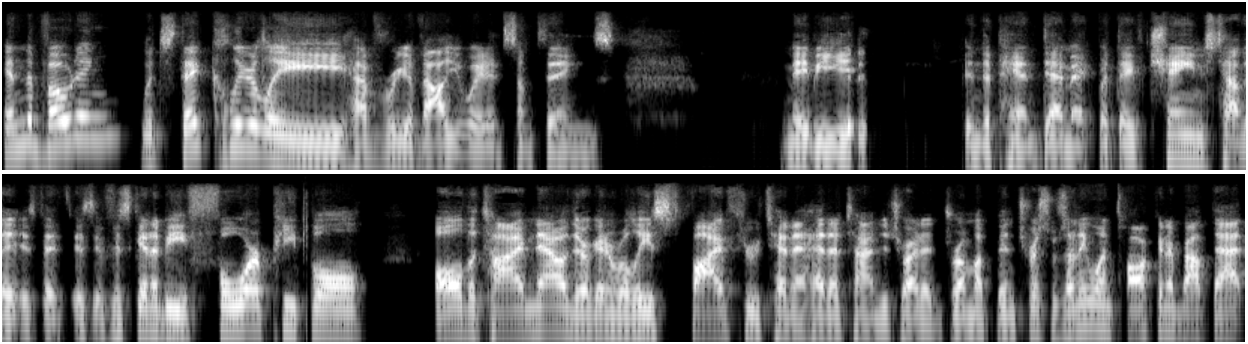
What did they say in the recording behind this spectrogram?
in the voting, which they clearly have reevaluated some things, maybe in the pandemic, but they've changed how they, if it's going to be four people all the time now, they're going to release five through 10 ahead of time to try to drum up interest. Was anyone talking about that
